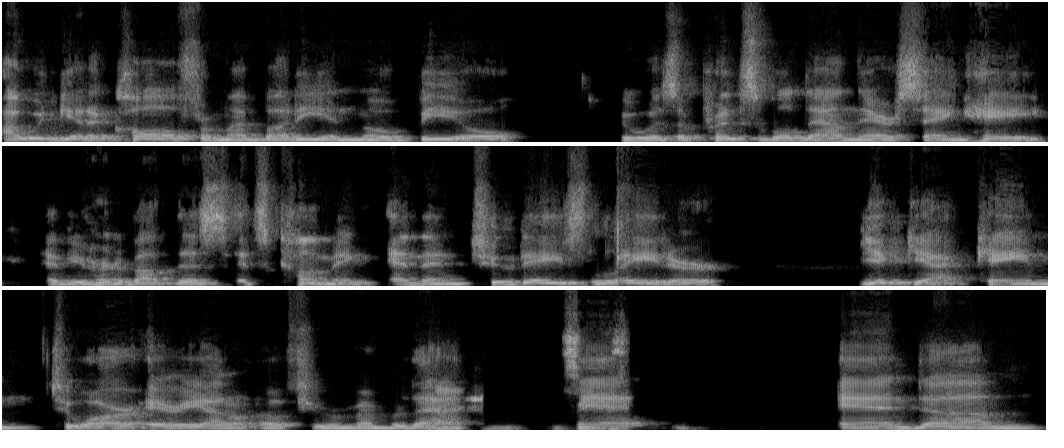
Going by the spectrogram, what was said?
I would get a call from my buddy in Mobile who was a principal down there saying, Hey, have you heard about this? It's coming. And then two days later, Yik Yak came to our area. I don't know if you remember that. And, and um,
